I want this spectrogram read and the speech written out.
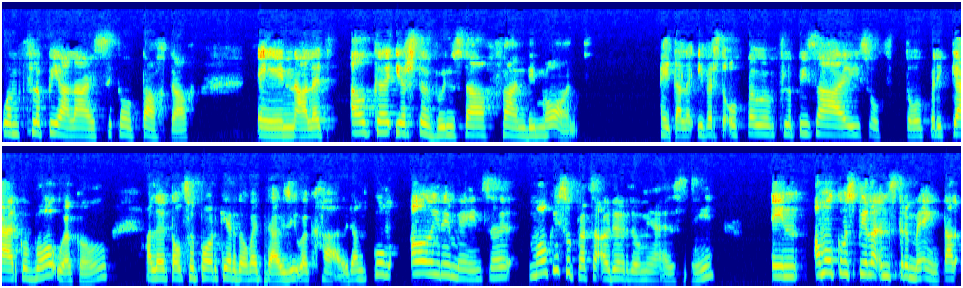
oom Flippie, hulle hy sikkel 80 en hulle het elke eerste Woensdag van die maand het hulle iewers te opbou in Flippie se huis of dalk by die kerk of waar ook al. Hulle het al so 'n paar keer daar by Dousie ook gehou. Dan kom al hierdie mense, maak nie saak wat se ouderdom jy is nie. En almal kom speel 'n instrument. Hulle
